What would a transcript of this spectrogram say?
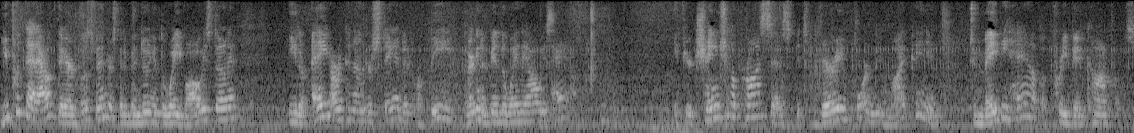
You put that out there, those vendors that have been doing it the way you've always done it, either A, aren't gonna understand it, or B, they're gonna bid the way they always have. If you're changing a process, it's very important, in my opinion, to maybe have a pre-bid conference,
